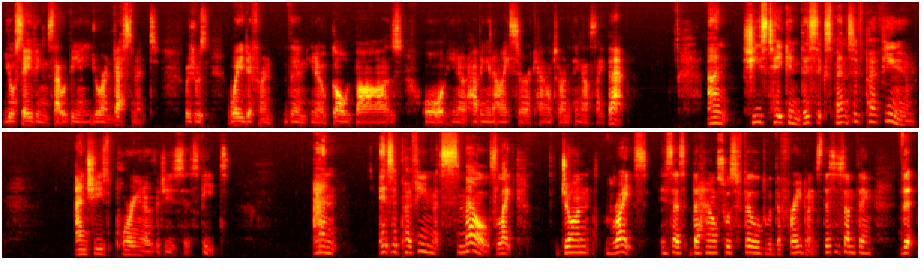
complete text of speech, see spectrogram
your savings. That would be your investment, which was way different than you know gold bars or you know having an ISA account or anything else like that. And she's taken this expensive perfume, and she's pouring it over Jesus' feet, and it's a perfume that smells like John writes, he says, the house was filled with the fragrance. This is something that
